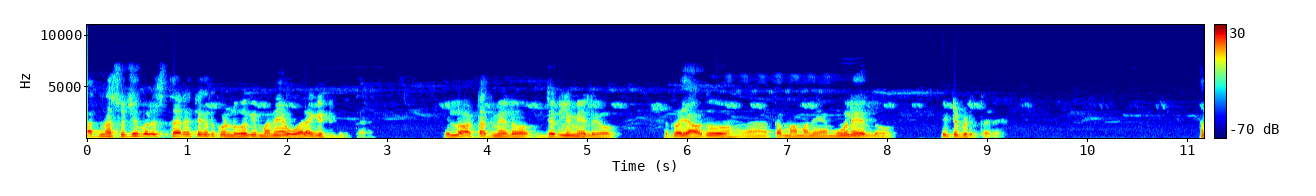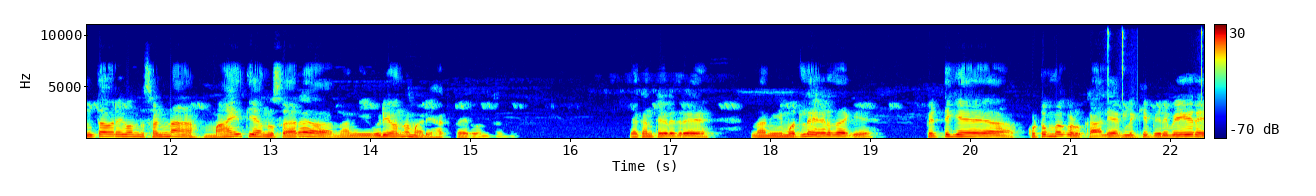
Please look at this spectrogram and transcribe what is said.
ಅದನ್ನ ಶುಚಿಗೊಳಿಸ್ತಾರೆ, ತೆಗೆದುಕೊಂಡು ಹೋಗಿ ಮನೆಯ ಒಳಗಿಟ್ಟು ಬಿಡ್ತಾರೆ ಎಲ್ಲೋ ಅಟ್ಟದ ಮೇಲೋ, ಜಗಲಿ ಮೇಲೆಯೋ, ಅಥವಾ ಯಾವುದೋ ತಮ್ಮ ಮನೆಯ ಮೂಲೆಯಲ್ಲೋ ಇಟ್ಟು ಬಿಡ್ತಾರೆ ಅಂಥವರಿಗೆ ಒಂದು ಸಣ್ಣ ಮಾಹಿತಿ ಅನುಸಾರ ನಾನು ಈ ವಿಡಿಯೋವನ್ನು ಮಾಡಿ ಹಾಕ್ತಾ ಇರುವಂಥದ್ದು. ಯಾಕಂತ ಹೇಳಿದರೆ, ನಾನು ಈ ಮೊದಲೇ ಹೇಳಿದಾಗೆ ಪೆಟ್ಟಿಗೆಯ ಕುಟುಂಬಗಳು ಖಾಲಿಯಾಗಲಿಕ್ಕೆ ಬೇರೆ ಬೇರೆ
